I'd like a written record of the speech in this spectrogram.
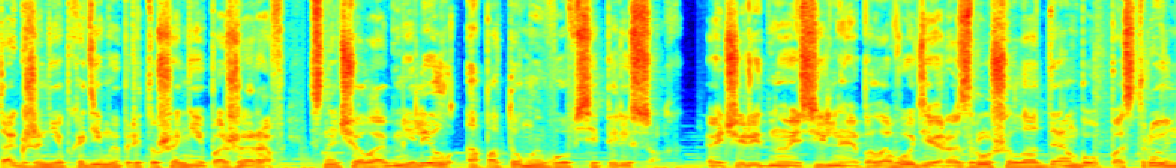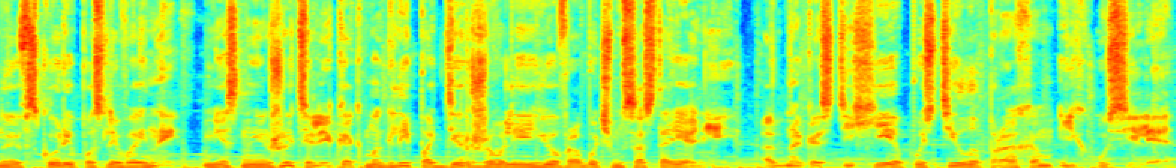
также необходимый при тушении пожаров, сначала обмелел, а потом и вовсе пересох. Очередное сильное половодье разрушило дамбу, построенную вскоре после войны. Местные жители как могли поддерживали ее в рабочем состоянии, однако стихия пустила прахом их усилия.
